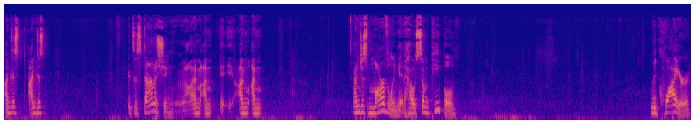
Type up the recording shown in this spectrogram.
I'm just, I'm just. It's astonishing. I'm, I'm, I'm, I'm. I'm just marveling at how some people require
